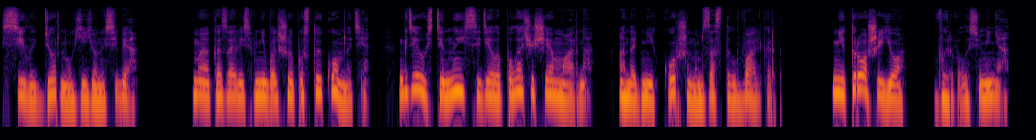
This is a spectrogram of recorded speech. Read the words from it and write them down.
силой дернул ее на себя. Мы оказались в небольшой пустой комнате, где у стены сидела плачущая Марна, а над ней коршуном застыл Вальгард. «Не трожь ее!» — вырвалось у меня.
